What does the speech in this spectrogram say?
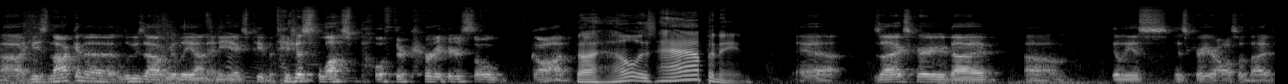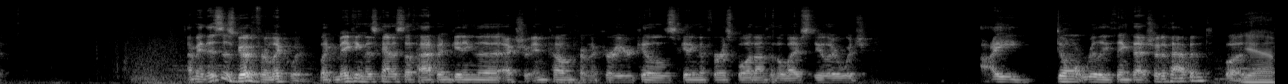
Uh, he's not gonna lose out really on any XP, but they just lost both their couriers. So God. What the hell is happening? Yeah, Zayac's courier died. Um, Ilias, his courier also died. I mean, this is good for Liquid. Like making this kind of stuff happen, getting the extra income from the courier kills, getting the first blood onto the life stealer, which I don't really think that should have happened, but yeah,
